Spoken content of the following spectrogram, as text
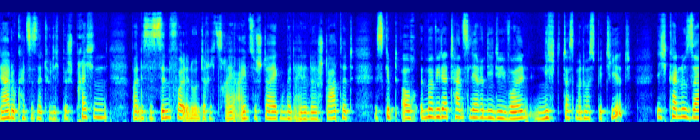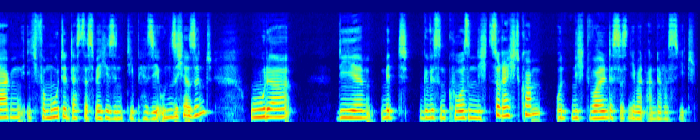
Ja, du kannst es natürlich besprechen, wann ist es sinnvoll, in eine Unterrichtsreihe einzusteigen, wenn eine neu startet. Es gibt auch immer wieder Tanzlehrende, die wollen nicht, dass man hospitiert. Ich kann nur sagen, ich vermute, dass das welche sind, die per se unsicher sind oder die mit gewissen Kursen nicht zurechtkommen und nicht wollen, dass das jemand anderes sieht.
